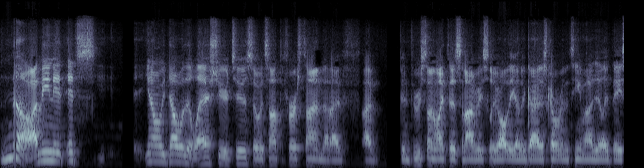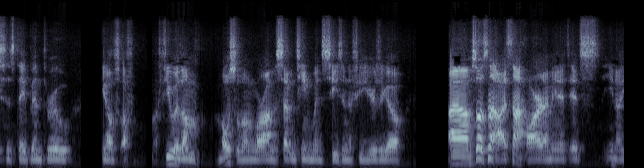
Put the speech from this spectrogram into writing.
no, I mean it, it's you know we dealt with it last year too, so it's not the first time that I've I've been through something like this, and obviously all the other guys covering the team on a daily basis, they've been through, you know, a, a few of them, most of them were on the 17 win season a few years ago. Um, so it's not it's not hard. I mean, it, it's you know,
